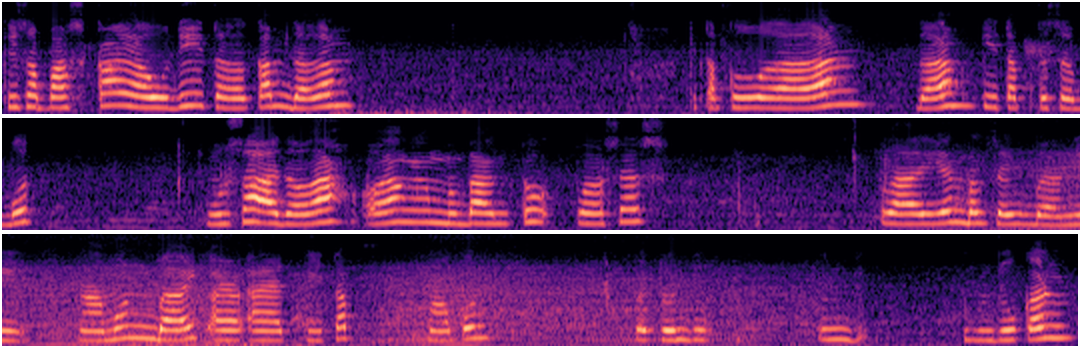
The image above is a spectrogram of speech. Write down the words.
Kisah Paskah Yahudi terekam dalam kitab Keluaran. Dalam kitab tersebut, Musa adalah orang yang membantu proses pelarian bangsa Ibrani. Namun baik ayat-ayat kitab maupun petunjuk menunjukkan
